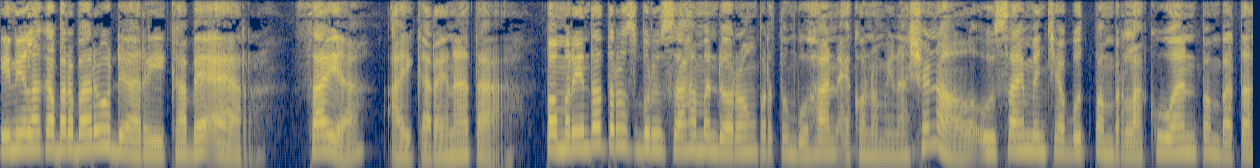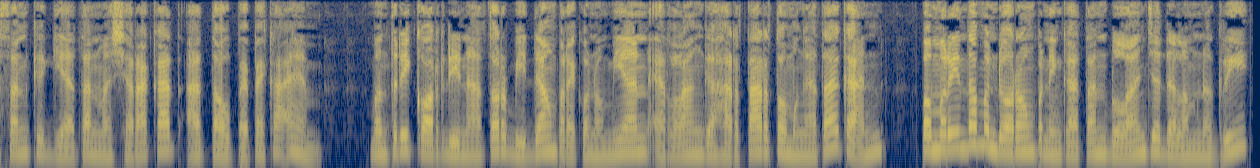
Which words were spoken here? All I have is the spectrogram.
Inilah kabar baru dari KBR. Saya Aika Renata. Pemerintah terus berusaha mendorong pertumbuhan ekonomi nasional usai mencabut pemberlakuan pembatasan kegiatan masyarakat atau PPKM. Menteri Koordinator Bidang Perekonomian Erlangga Hartarto mengatakan, pemerintah mendorong peningkatan belanja dalam negeri,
